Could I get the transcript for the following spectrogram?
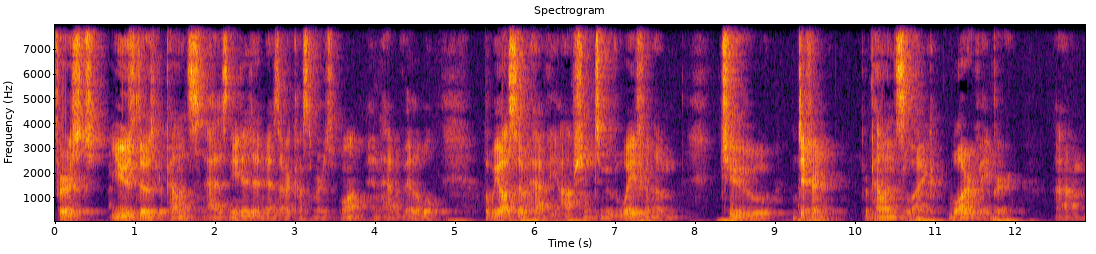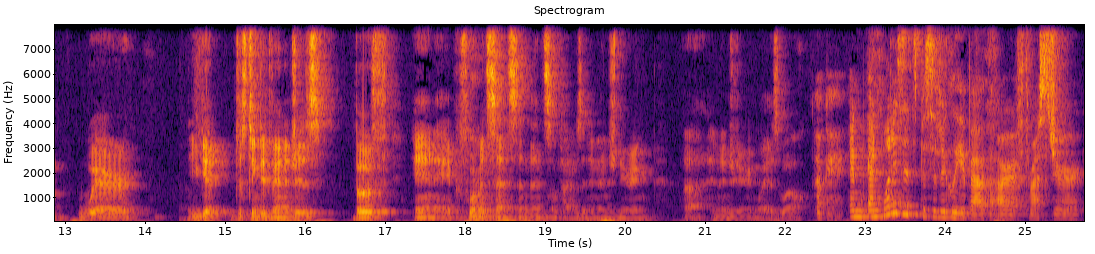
first use those propellants as needed and as our customers want and have available. But we also have the option to move away from them to different propellants like water vapor, um, where you get distinct advantages both in a performance sense and then sometimes in an engineering uh, an engineering way as well. Okay, and and what is it specifically about the RF thruster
